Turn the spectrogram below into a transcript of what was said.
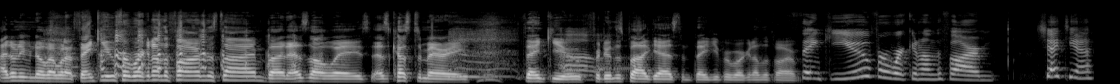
I don't even know if I want to thank you for working on the farm this time, but as always, as customary, thank you for doing this oh. podcast and thank you for working on the farm. Thank you for working on the farm. Check ya.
